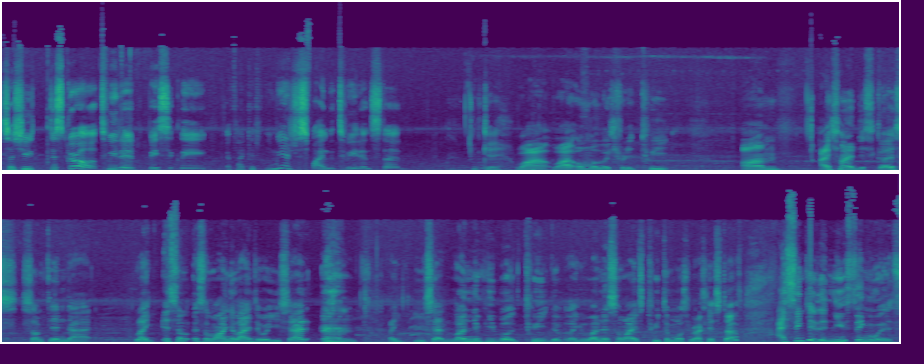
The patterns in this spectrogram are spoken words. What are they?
So she, this girl tweeted basically, if I could, let me just find the tweet instead. Okay, while while Omar looks for the tweet, um, I just want to discuss something that, like, it's a, it's along the lines of what you said. like you said, London people tweet the, like London Somalis tweet the most reckless stuff. I think there's a new thing with,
